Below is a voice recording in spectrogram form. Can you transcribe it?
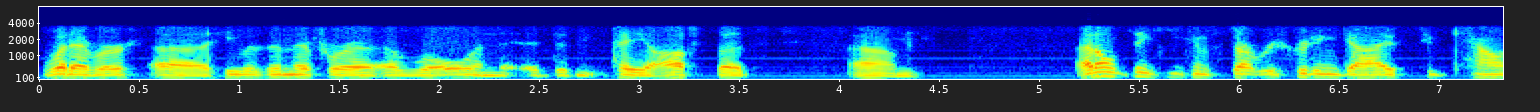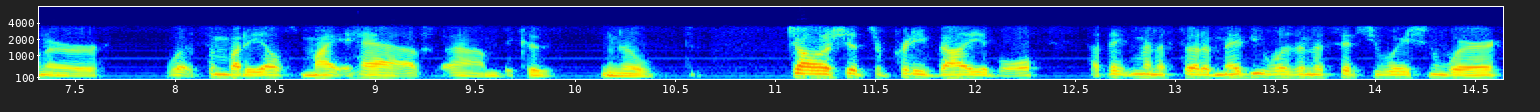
whatever. Uh, he was in there for a, a role, and it didn't pay off. But um, I don't think you can start recruiting guys to counter what somebody else might have, um, because you know scholarships are pretty valuable. I think Minnesota maybe was in a situation where,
